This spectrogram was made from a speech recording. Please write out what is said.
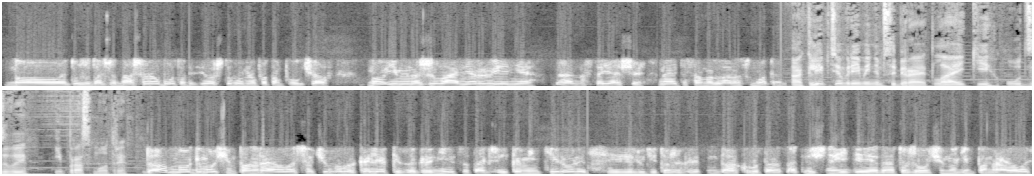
но это уже дальше наша работа, сделать, чтобы у него потом получалось. Но именно желание, рвение, да, настоящее, на это самое главное смотрим. А клип тем временем собирает лайки, отзывы и просмотры. Да, многим очень понравилось, очень много коллег из-за границы также и комментировали. И люди тоже говорят, ну да, круто, отличная идея, да, тоже очень многим понравилось.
